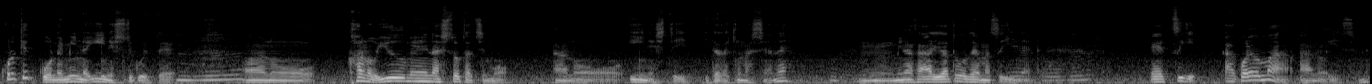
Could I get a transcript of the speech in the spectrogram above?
これ結構ねみんないいねしてくれて、うんあのかの有名な人たちもあのいいねしていただきましたよね。うん皆さんありがとうございます。いいね。えー次あこれはまああのいいですよね。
